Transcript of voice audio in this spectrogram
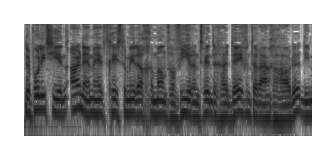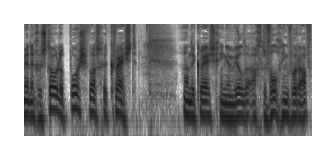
De politie in Arnhem heeft gistermiddag een man van 24 uit Deventer aangehouden... die met een gestolen Porsche was gecrashed. Aan de crash ging een wilde achtervolging vooraf.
